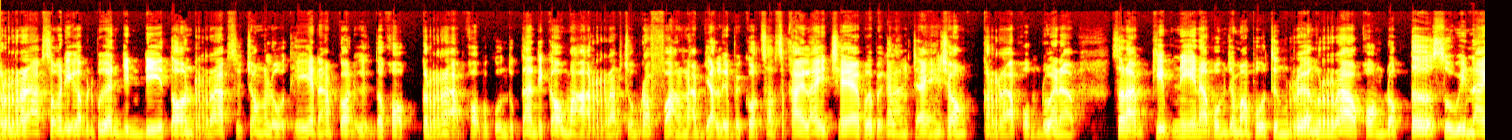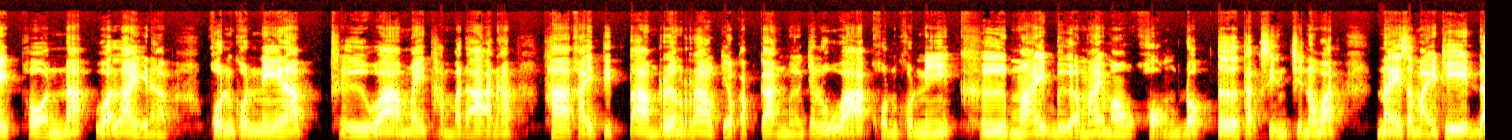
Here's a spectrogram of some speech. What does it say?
กราบสวัสดีครับเพื่อนๆยินดีต้อนรับสู่ช่อง Hello t a s นะครับ ก่อนอื่นต้องขอกราบขอบพระคุณทุกท่านที่เข้ามารับชมรับฟังนะครับ อย่าลืมไปกด Subscribe ไลค์แชร์เพื่อเป็นกำลังใจให้ช่องกราบผมด้วยนะครับสำหรับคลิปนี้นะผมจะมาพูดถึงเรื่องราวของดรสุวินัยพรณวลัยนะครับ คนคนนี้นะครับ ถือว่าไม่ธรรมดานะครับ ถ้าใครติดตามเรื่องราวเกี่ยวกับการเมืองจะรู้ว่าคนคนนี้คือไม้เบื่อไม้เมาของดรทักษิณชินวัตร ในสมัยที่ด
